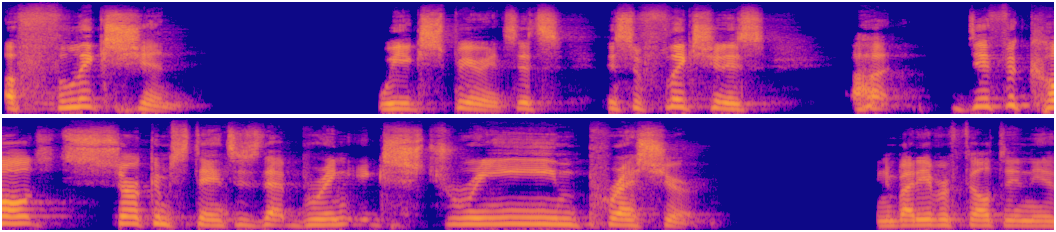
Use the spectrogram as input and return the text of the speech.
affliction we experience. It's, this affliction is uh, difficult circumstances that bring extreme pressure. Anybody ever felt any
